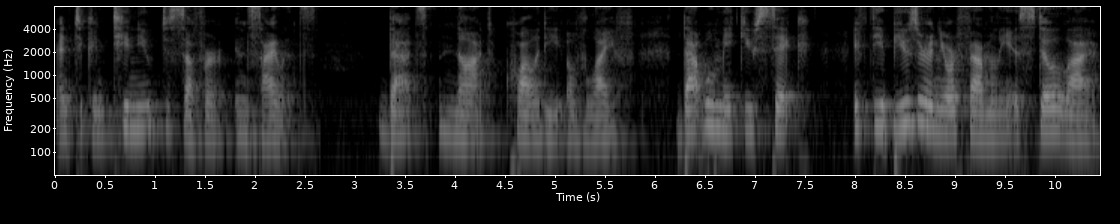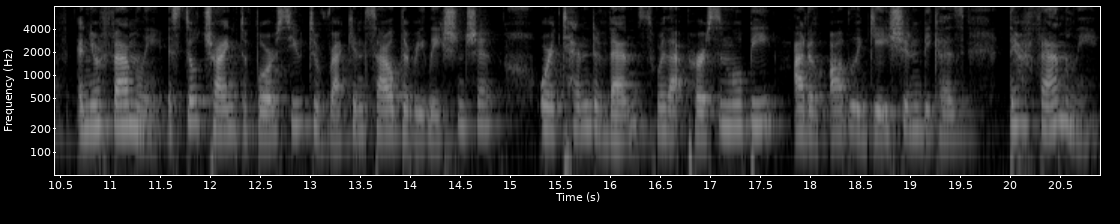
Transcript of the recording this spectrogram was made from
and to continue to suffer in silence. That's not quality of life. That will make you sick. If the abuser in your family is still alive and your family is still trying to force you to reconcile the relationship or attend events where that person will be out of obligation because they're family.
